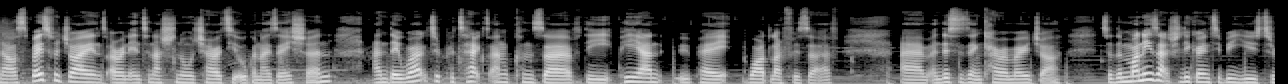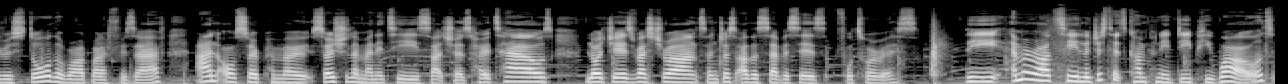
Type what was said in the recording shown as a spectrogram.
Now, Space for Giants are an international charity organization and they work to protect and conserve the Pian Upe Wildlife Reserve. Um, and this is in Karamoja. So, the money is actually going to be used to restore the Wildlife Reserve and also promote social amenities such as hotels, lodges, restaurants, and just other services for tourists. The Emirati logistics company DP World,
